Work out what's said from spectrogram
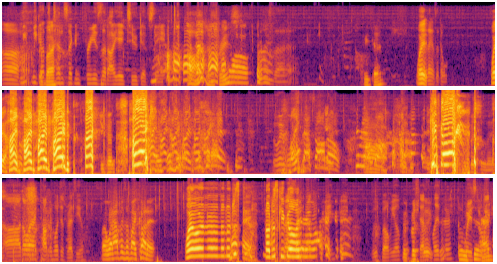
Ugh. We, we got Goodbye. the 10 second freeze that IA2 gives me. Oh, I didn't freeze. What is that? We dead? I Wait, think it's a door. wait, hide, hide, hide, hide! Hide! You can. Hide! Hide, hide, hide, hide, hide, hide. Wait, What's what? that song though? Give me! Keep going! Push. Uh, don't worry, Tommy, we'll just res you. Wait, what happens if I cut it? Wait, wait, no, no, no, no, just, no, just keep going. didn't work. Move Bomi over. push Death leg, laser. Oh, Wait, so- Add,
